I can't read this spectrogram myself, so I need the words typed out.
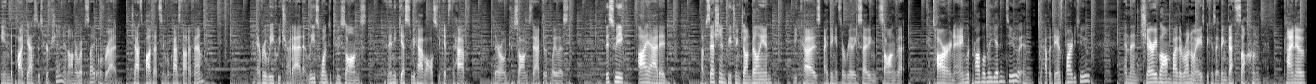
in the podcast description and on our website over at chatspod.simplecast.fm. And every week we try to add at least one to two songs, and any guest we have also gets to have their own two songs to add to the playlist. This week I added Obsession featuring Jon Bellion because I think it's a really exciting song that Katara and Aang would probably get into and have a dance party to. And then Cherry Bomb by the Runaways because I think that song kind of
